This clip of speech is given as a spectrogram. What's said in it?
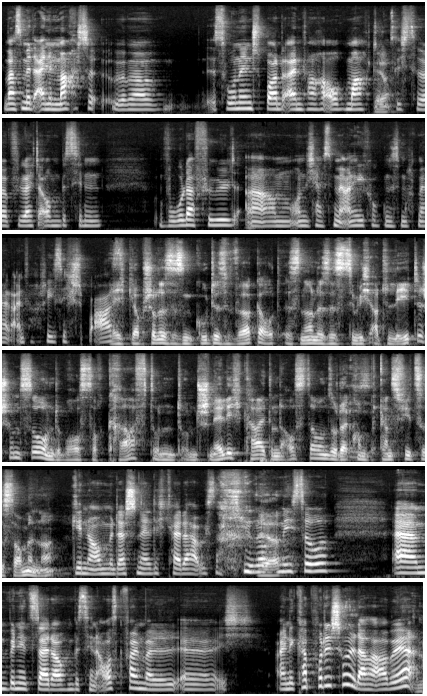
was mit einem macht, wenn man so einen Sport einfach auch macht Ja. und sich vielleicht auch ein bisschen wohler fühlt. Ähm, und ich habe es mir angeguckt und es macht mir halt einfach riesig Spaß. Ich glaube schon, dass es ein gutes Workout ist. Ne? Und es ist ziemlich athletisch und so. Und du brauchst doch Kraft und, und Schnelligkeit und Ausdauer und so. Da kommt ganz viel zusammen. Ne? Genau, mit der Schnelligkeit da habe ich es noch Ja. nicht so. Ähm, bin jetzt leider auch ein bisschen ausgefallen, weil äh, ich eine kaputte Schulter habe. Nein.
